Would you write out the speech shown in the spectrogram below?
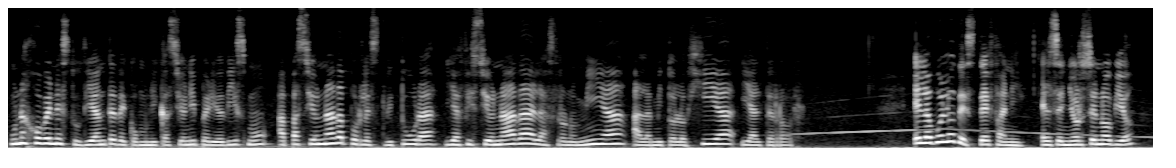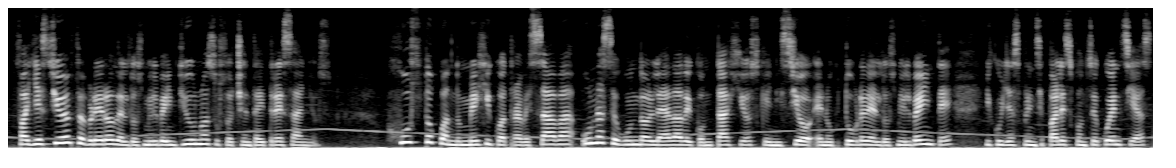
una joven estudiante de comunicación y periodismo apasionada por la escritura y aficionada a la astronomía, a la mitología y al terror. El abuelo de Stephanie, el señor Zenobio, falleció en febrero del 2021 a sus 83 años, justo cuando México atravesaba una segunda oleada de contagios que inició en octubre del 2020 y cuyas principales consecuencias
